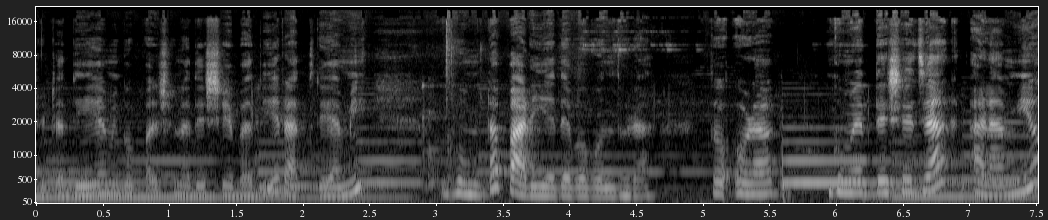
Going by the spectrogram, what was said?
সেটা দিয়ে আমি গোপাল সোনাদের সেবা দিয়ে রাত্রে আমি ঘুমটা পাড়িয়ে দেব বন্ধুরা। তো ওরা ঘুমের দেশে যাক আর আমিও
